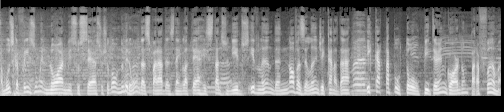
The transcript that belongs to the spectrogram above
A música fez um enorme sucesso, chegou ao número um das paradas da Inglaterra, Estados Unidos, Irlanda, Nova Zelândia e Canadá e catapultou Peter and Gordon para a fama.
